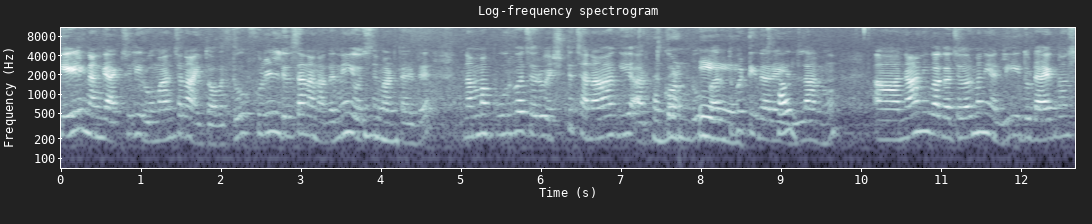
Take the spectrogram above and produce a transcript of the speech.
ಕೇಳಿ ನನಗೆ ಆ್ಯಕ್ಚುಲಿ ರೋಮಾಂಚನ ಆಯಿತು ಅವತ್ತು. ಫುಲ್ ದಿವಸ ನಾನು ಅದನ್ನೇ ಯೋಚನೆ ಮಾಡ್ತಾ ಇದ್ದೆ. ನಮ್ಮ ಪೂರ್ವಜರು ಎಷ್ಟು ಚೆನ್ನಾಗಿ ಅರ್ಥಕೊಂಡು ಬರೆದು ಬಿಟ್ಟಿದ್ದಾರೆ ಎಲ್ಲಾನು. ನಾನಿವಾಗ ಜರ್ಮನಿಯಲ್ಲಿ ಇದು ಡಯಾಗ್ನೋಸ್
